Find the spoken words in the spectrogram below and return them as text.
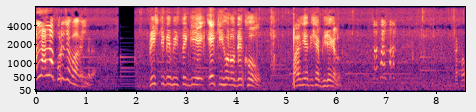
আল্লাহ আল্লাহ পড়ে যাব আমি। বৃষ্টিতে ভিজতে গিয়ে এ কি হলো দেখো। মাঝিয়া দিশা ভিজে গেল। দেখো।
